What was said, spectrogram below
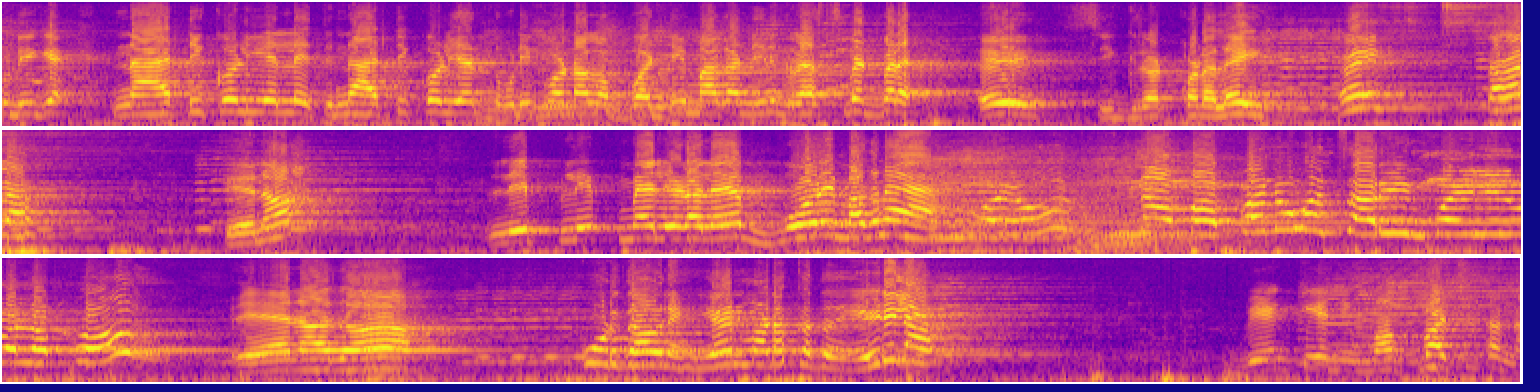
ಸುಡಿಗೆ ನಾಟಿ ಕೋಳಿ ಎಲ್ಲೈತಿ ನಾಟಿ ಕೋಳಿ ಅಂತ ಹುಡಿಕೊಂಡಾಗ ಬಡ್ಡಿ ಮಗ ನಿನ್ಗೆ ರೆಸ್ಪೆಕ್ಟ್ ಬೇರೆ ಏಯ್ ಸಿಗರೆಟ್ ಕೊಡಲ್ಲ ಏಯ್. ತಗಲ. ಏನೋ? ಲಿಪ್ ಲಿಪ್ ಮೇಲೆ ಇಡಲೆ ಬೋಳಿ ಮಗನೇ. ನಮ್ಮ ಅಪ್ಪನೂ ಒಂದ್ಸಾರಿ ಹಿಂಗ್ ಬೈಲಿಲ್ವಲ್ಲಪ್ಪ? ಏನಾದ? ಕುಡ್ದವ್ನೆ ಏನ್ ಮಾಡಕ್ಕದ? ಹೇಳಿಲ್ಲ ಬೆಂಕಿ ನಿಮ್ಮಪ್ಪ ಹಚ್ಚತಾನ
